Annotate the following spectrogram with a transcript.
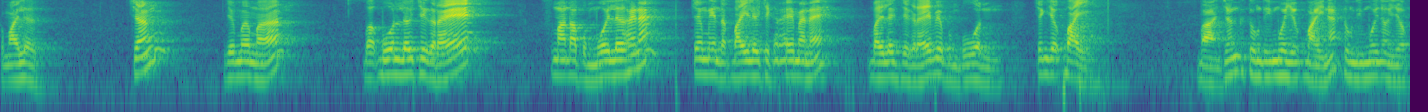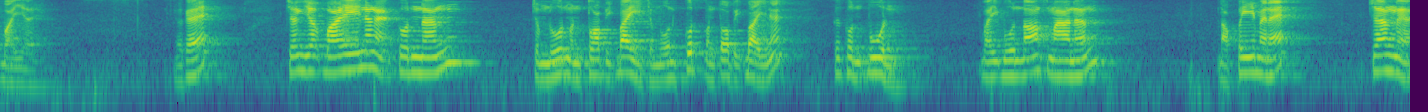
កុំឲ្យលើសអញ្ចឹងយើងមើលមើល បើ4លើកជាការ៉េស្មើ16លើសហើយណាអញ្ចឹងមានតែ3លើកជាការ៉េមែនទេ3លើកជាការ៉េវា9អញ្ចឹងយក3បាទអញ្ចឹងខ្ទង់ទី1យក3ណាខ្ទង់ទី1នឹងយក3ហើយអូខេអញ្ចឹងយក3ហ្នឹងគុណហ្នឹងចំនួនបន្ទាប់ពី3ចំនួនគុតបន្ទាប់ពី3ណាគឺគុណ4 3 4ដងស្មើនឹង12មែនទេអញ្ចឹងនេះ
